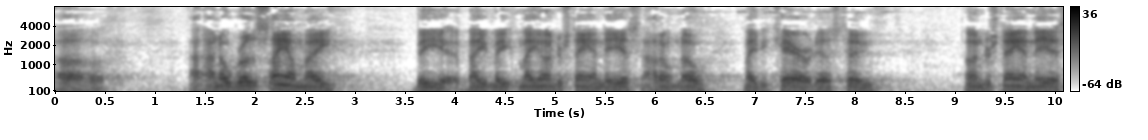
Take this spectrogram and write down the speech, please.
Uh, I, I know Brother Sam may be uh, may, may may understand this. I don't know. Maybe Carol does too. Understand this.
